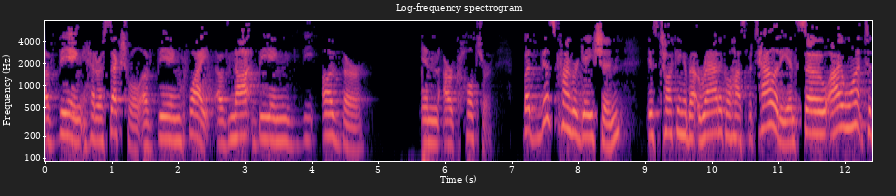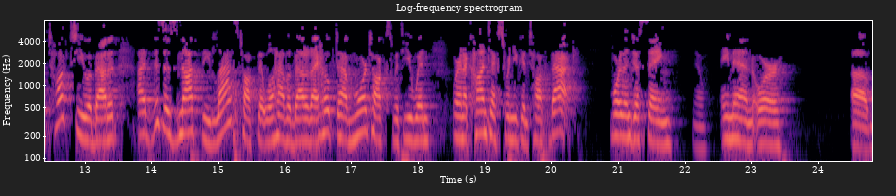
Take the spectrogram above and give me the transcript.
of being heterosexual, of being white, of not being the other in our culture. But this congregation is talking about radical hospitality. And so I want to talk to you about it. Uh, this is not the last talk that we'll have about it. I hope to have more talks with you when we're in a context when you can talk back more than just saying, you know, amen or uh,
